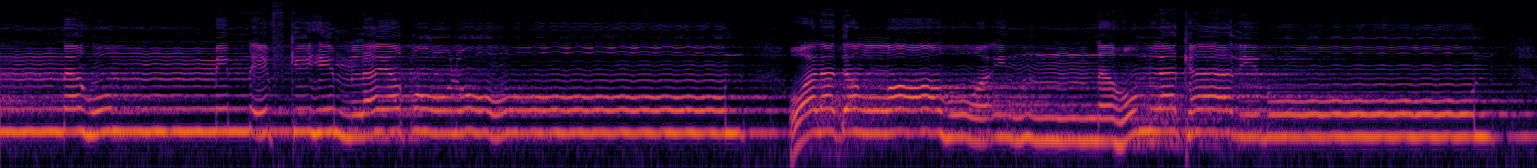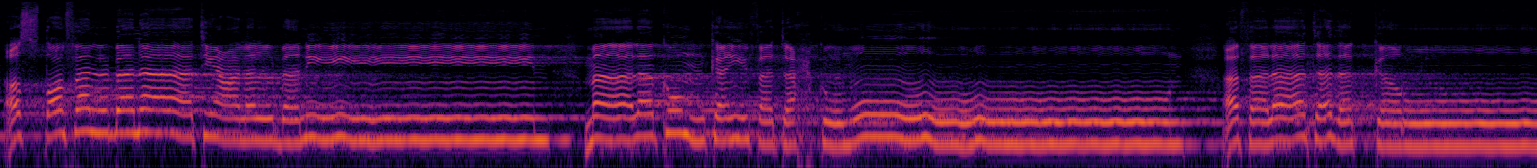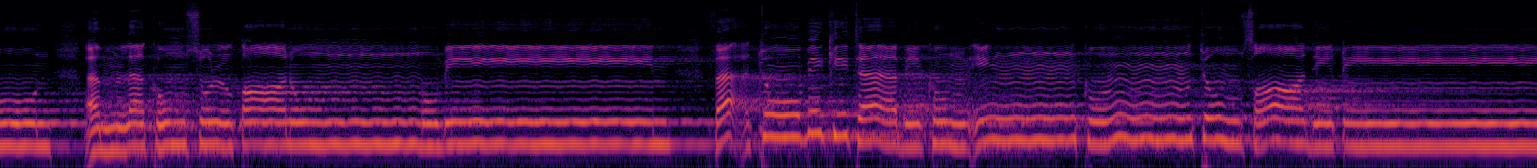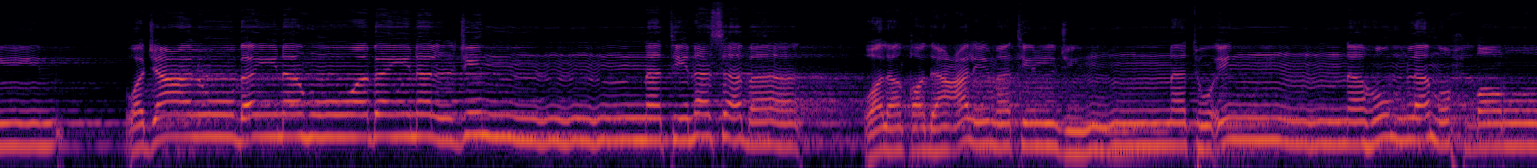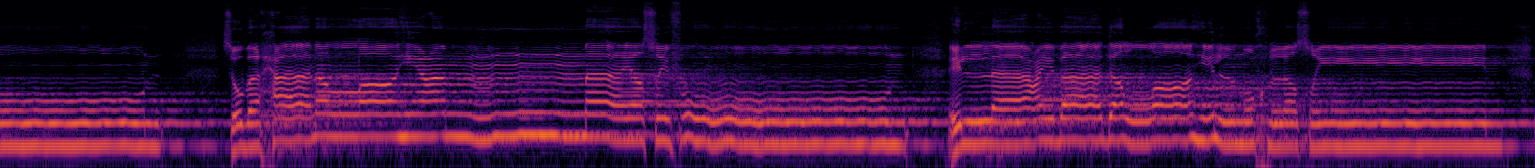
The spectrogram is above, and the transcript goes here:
ليقولون ولد الله وإنهم لكاذبون أصطفى البنات على البنين ما لكم كيف تحكمون أفلا تذكرون أم لكم سلطان مبين فأتوا بكتابكم إن كنتم صادقين وجعلوا بينه وبين الجنة نسبا ولقد علمت الجنة إنهم لمحضرون. سبحان الله عما يصفون. إلا عباد الله المخلصين.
